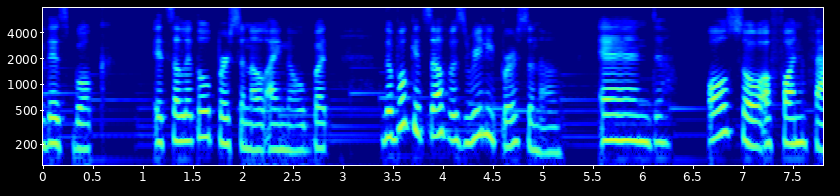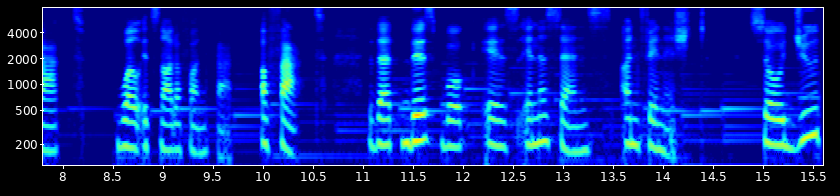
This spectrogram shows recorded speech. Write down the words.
this book. It's a little personal, I know, but the book itself is really personal. And also, a fun fact well, it's not a fun fact, a fact that this book is, in a sense, unfinished. So, due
